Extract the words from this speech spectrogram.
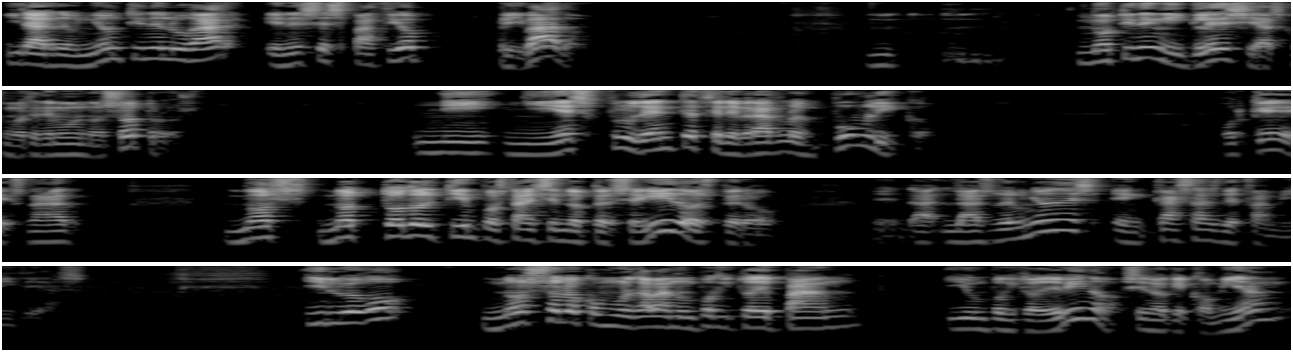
y la reunión tiene lugar en ese espacio privado. No tienen iglesias como tenemos nosotros. Ni, ni es prudente celebrarlo en público. ¿Por qué? Es una no, todo el tiempo están siendo perseguidos, pero eh, las reuniones en casas de familias. Y luego no solo comulgaban un poquito de pan y un poquito de vino, sino que comían,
